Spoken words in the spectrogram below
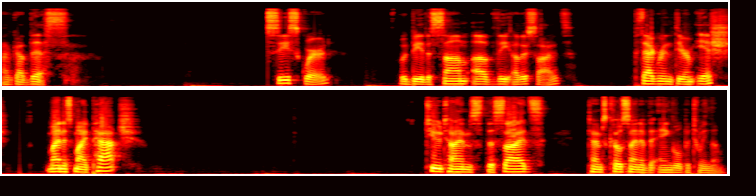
I've got this. c squared would be the sum of the other sides. Pythagorean theorem-ish minus my patch, 2 times the sides times cosine of the angle between them.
